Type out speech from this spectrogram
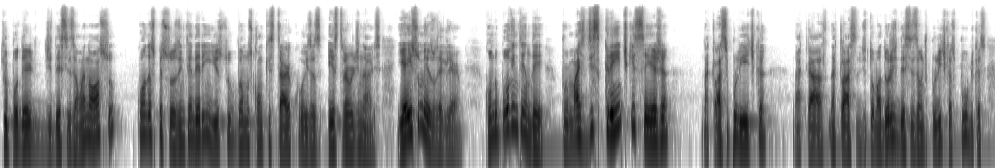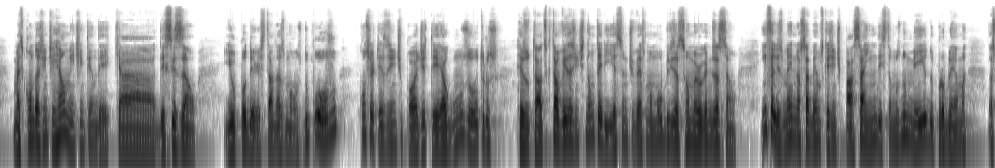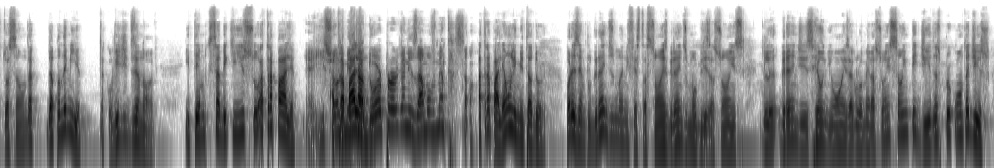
que o poder de decisão é nosso quando as pessoas entenderem isso, vamos conquistar coisas extraordinárias. E é isso mesmo, Zé Guilherme. Quando o povo entender, por mais descrente que seja, na classe política, na, na classe de tomadores de decisão de políticas públicas, mas quando a gente realmente entender que a decisão e o poder está nas mãos do povo, com certeza a gente pode ter alguns outros resultados que talvez a gente não teria se não tivesse uma mobilização, uma organização. Infelizmente, nós sabemos que a gente passa ainda, estamos no meio do problema da situação da, da pandemia, da Covid-19. E temos que saber que isso atrapalha. É, isso atrapalha, é um limitador para organizar a movimentação. Atrapalha, é um limitador. Por exemplo, grandes manifestações, grandes mobilizações, grandes reuniões, aglomerações são impedidas por conta disso.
